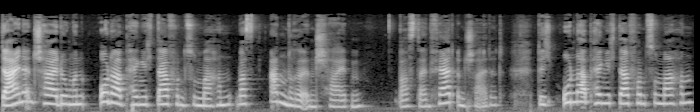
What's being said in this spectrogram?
deine Entscheidungen unabhängig davon zu machen, was andere entscheiden was dein Pferd entscheidet. Dich unabhängig davon zu machen,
